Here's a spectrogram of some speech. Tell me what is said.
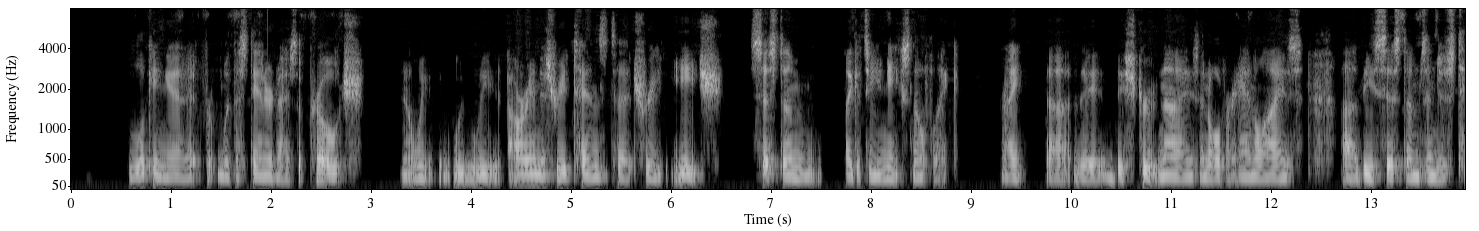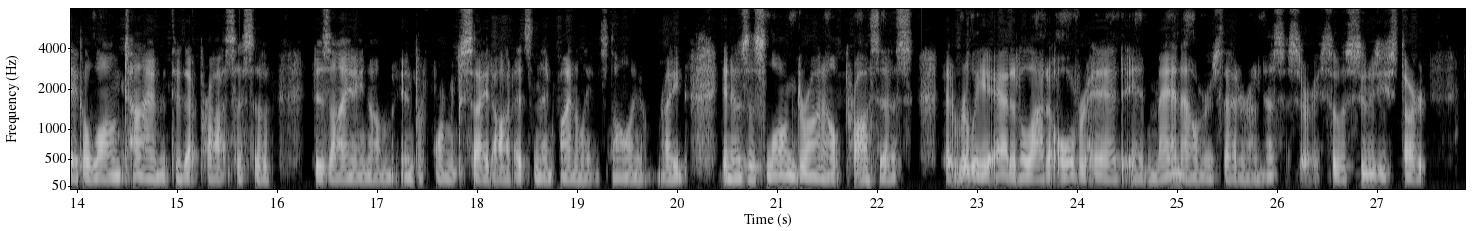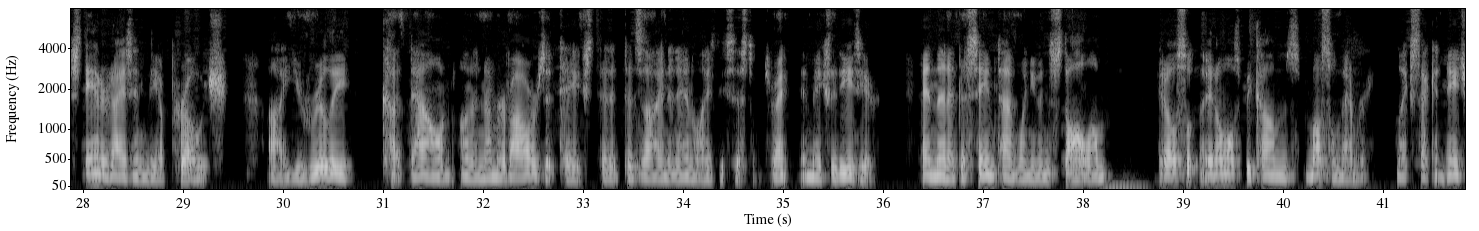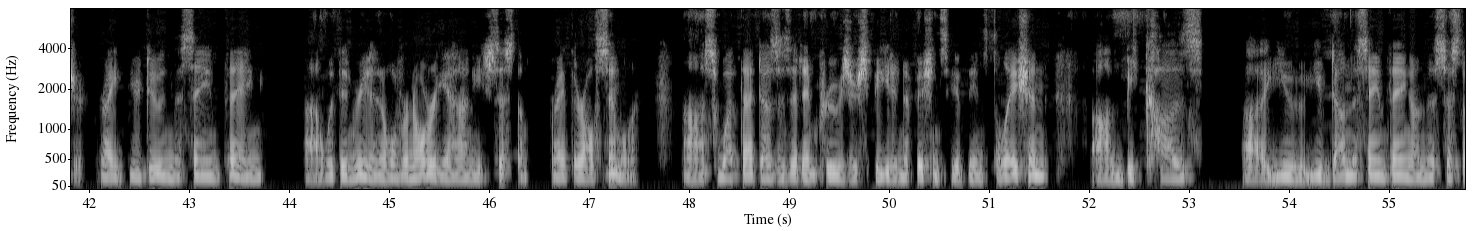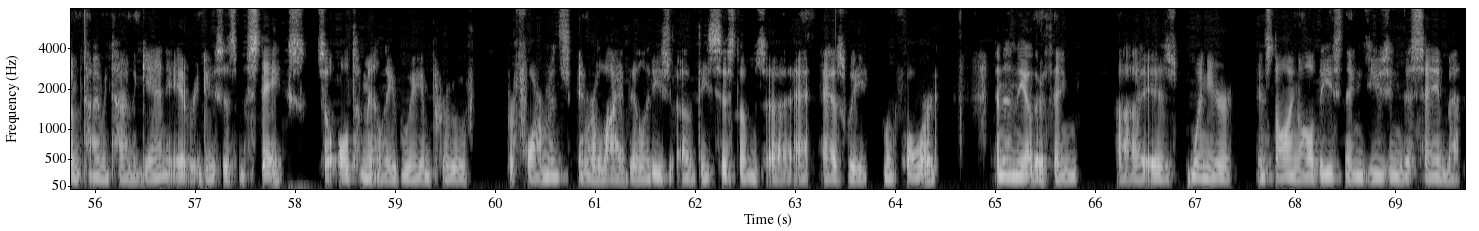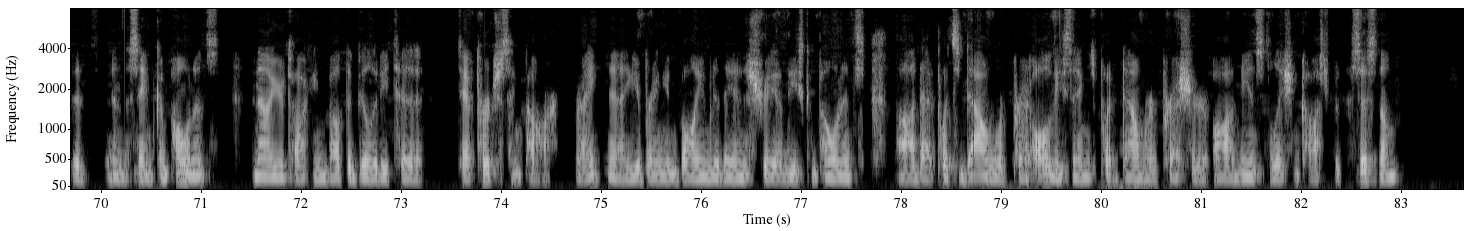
looking at it with a standardized approach, you know, we, we, we, our industry tends to treat each system like it's a unique snowflake, right? Uh, they they scrutinize and overanalyze uh, these systems and just take a long time through that process of designing them and performing site audits and then finally installing them. Right, and it was this long drawn out process that really added a lot of overhead and man hours that are unnecessary. So as soon as you start standardizing the approach, uh, you really cut down on the number of hours it takes to design and analyze these systems. Right, it makes it easier. And then at the same time, when you install them, it also it almost becomes muscle memory, like second nature, right? You're doing the same thing uh, within reason over and over again on each system, right? They're all similar. Uh, so what that does is it improves your speed and efficiency of the installation um, because uh, you you've done the same thing on this system time and time again. It reduces mistakes, so ultimately we improve performance and reliabilities of these systems uh, as we move forward. And then the other thing uh, is when you're installing all these things using the same methods and the same components, now you're talking about the ability to, to have purchasing power, right? Now you're bringing volume to the industry of these components. Uh, that puts downward, pre- all of these things put downward pressure on the installation cost for the system,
